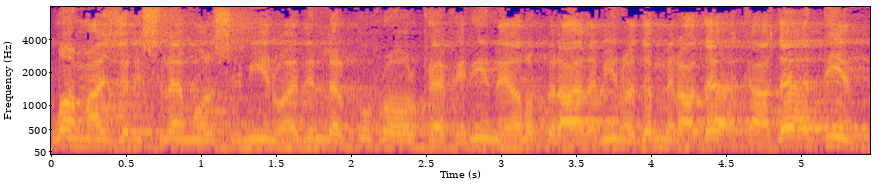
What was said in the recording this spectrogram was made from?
اللهم أعز الإسلام والمسلمين وأذل الكفر والكافرين يا رب العالمين ودمر أعداءك أعداء الدين.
